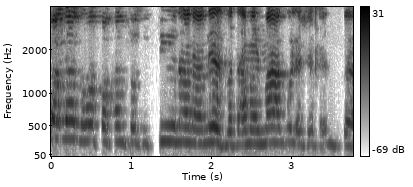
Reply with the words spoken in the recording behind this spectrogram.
معناه إنه وصل 65 أنا nurse بتعامل معه بقول يا شيخ أنسى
